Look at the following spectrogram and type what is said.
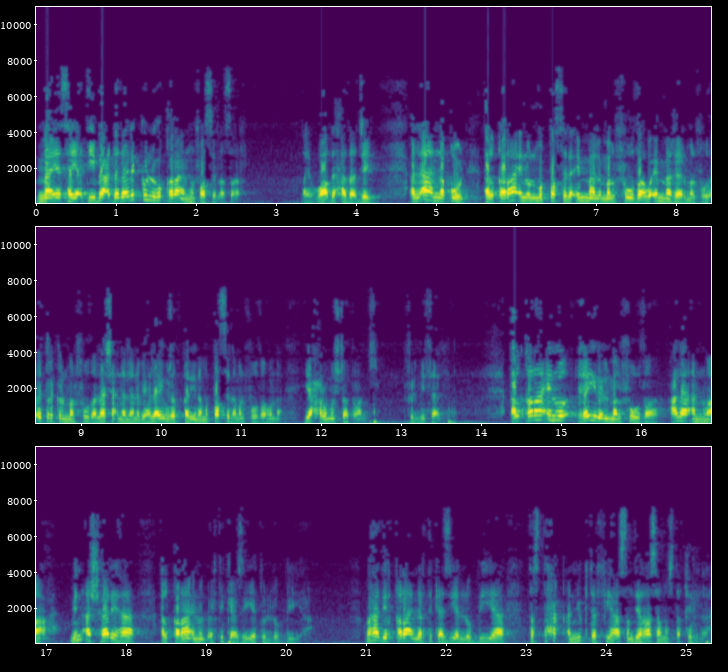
ما سيأتي بعد ذلك كله قرائن منفصلة صار. طيب واضح هذا جيد. الآن نقول القرائن المتصلة إما ملفوظة وإما غير ملفوظة. اترك الملفوظة لا شأن لنا بها لا يوجد قرينة متصلة ملفوظة هنا. يحرم الشطرنج في المثال. القرائن غير الملفوظة على أنواع من أشهرها القرائن الارتكازية اللبية. وهذه القرائن الارتكازية اللبية تستحق أن يكتب فيها أصلا دراسة مستقلة.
